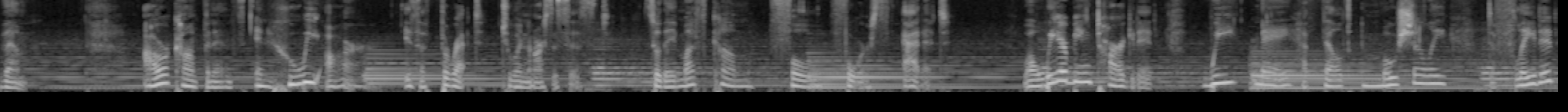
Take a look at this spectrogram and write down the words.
them. Our confidence in who we are is a threat to a narcissist, so they must come full force at it. While we are being targeted, we may have felt emotionally deflated,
